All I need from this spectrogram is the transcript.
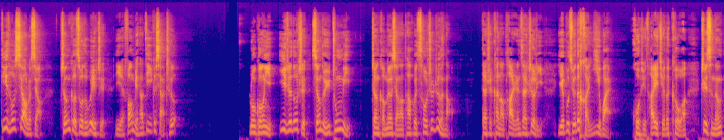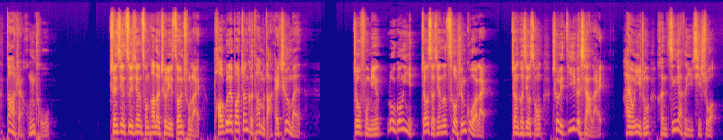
低头笑了笑。张克坐的位置也方便他第一个下车。陆光义一直都是相对于中立。张可没有想到他会凑这热闹，但是看到他人在这里，也不觉得很意外。或许他也觉得克王这次能大展宏图。陈信最先从他的车里钻出来，跑过来帮张克他们打开车门。周富明、陆光义、张小倩都凑身过来，张克就从车里第一个下来，还用一种很惊讶的语气说：“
